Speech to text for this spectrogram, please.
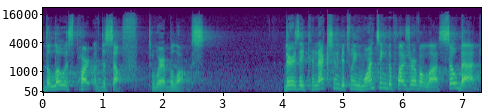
the lowest part of the self to where it belongs. There is a connection between wanting the pleasure of Allah so bad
